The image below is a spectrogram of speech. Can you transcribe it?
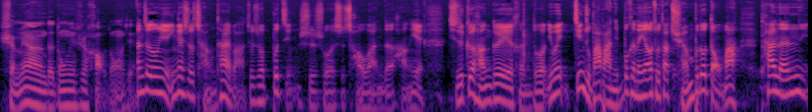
什么样的东西是好东西。但这个东西应该是常态吧，就是说不仅是说是潮玩的行业，其实各行各业很多，因为金主爸爸你不可能要求他全部都懂嘛，他能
